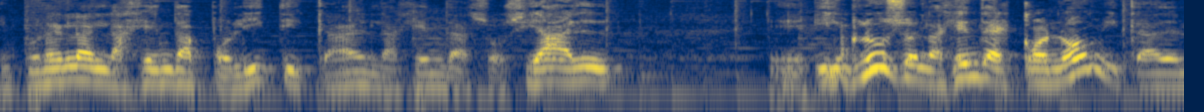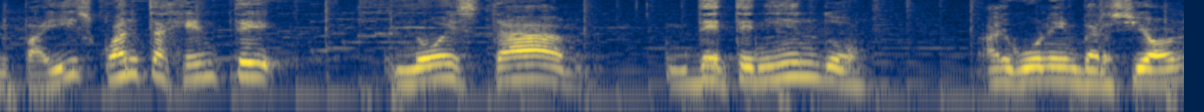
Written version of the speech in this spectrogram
imponerla en la agenda política, en la agenda social, eh, incluso en la agenda económica del país. ¿Cuánta gente no está deteniendo alguna inversión,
